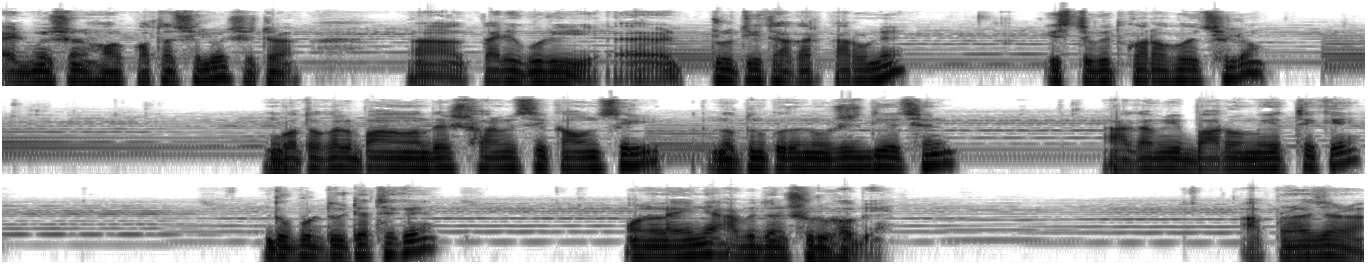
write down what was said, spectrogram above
অ্যাডমিশন হওয়ার কথা ছিল, সেটা কারিগরি ত্রুটি থাকার কারণে স্থগিত করা হয়েছিল। গতকাল বাংলাদেশ ফার্মেসি কাউন্সিল নতুন করে নোটিশ দিয়েছেন আগামী বারো মে থেকে দুপুর দুইটা থেকে অনলাইনে আবেদন শুরু হবে। আপনারা যারা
